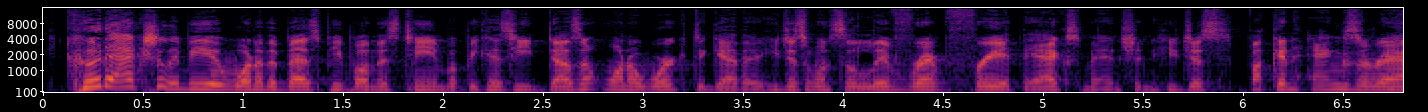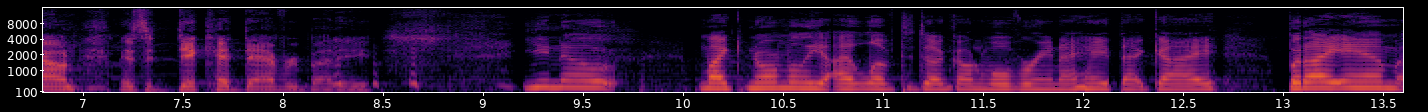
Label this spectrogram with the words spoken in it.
He could actually be one of the best people on this team, but because he doesn't want to work together, he just wants to live rent free at the X Mansion. He just fucking hangs around and is a dickhead to everybody. You know, Mike, normally I love to dunk on Wolverine. I hate that guy. But I am,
